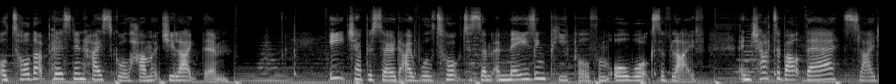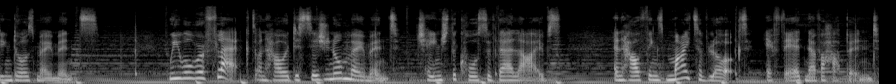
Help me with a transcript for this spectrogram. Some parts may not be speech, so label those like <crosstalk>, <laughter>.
or told that person in high school how much you liked them? Each episode, I will talk to some amazing people from all walks of life and chat about their sliding doors moments. We will reflect on how a decision or moment changed the course of their lives and how things might have looked if they had never happened.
